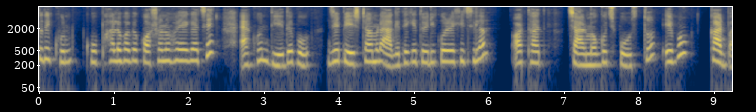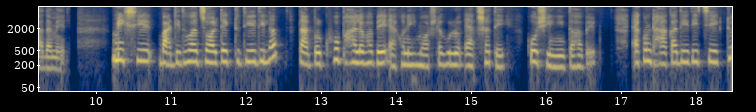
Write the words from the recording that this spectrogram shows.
তো দেখুন, খুব ভালোভাবে কষানো হয়ে গেছে। এখন দিয়ে দেব যে পেস্টটা আমরা আগে থেকে তৈরি করে রেখেছিলাম, অর্থাৎ চার মগজ পোস্ত এবং কাঠবাদামের। মিক্সির বাটি ধোয়া জলটা একটু দিয়ে দিলাম। তারপর খুব ভালোভাবে এখন এই মশলাগুলো একসাথে কষিয়ে নিতে হবে। এখন ঢাকা দিয়ে দিচ্ছি একটু,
